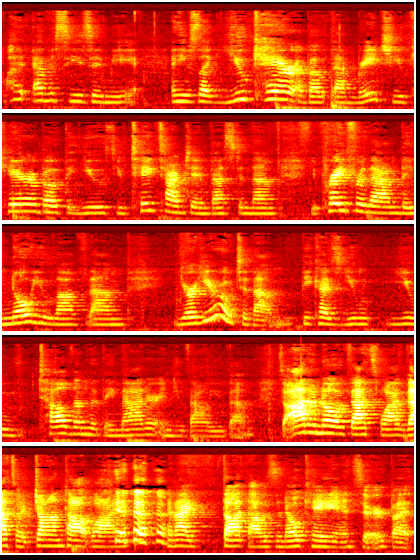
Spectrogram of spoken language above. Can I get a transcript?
what Emma sees in me. And he was like, You care about them, Rach. You care about the youth. You take time to invest in them. You pray for them. They know you love them. You're a hero to them because you you tell them that they matter and you value them. So I don't know if that's why. That's what John thought why, and I thought that was an okay answer. But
